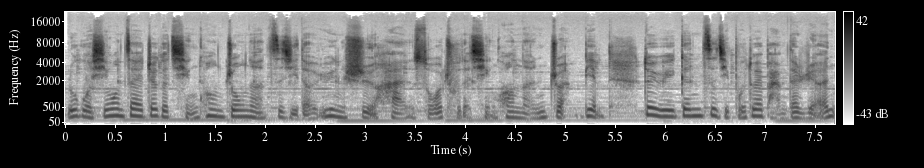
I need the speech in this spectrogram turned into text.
如果希望在这个情况中呢，自己的运势和所处的情况能转变，对于跟自己不对盘的人，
